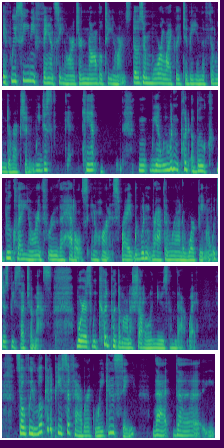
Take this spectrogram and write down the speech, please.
If we see any fancy yarns or novelty yarns, those are more likely to be in the filling direction. We just can't you know, we wouldn't put a boucle yarn through the heddles in a harness, right? We wouldn't wrap them around a warp beam. It would just be such a mess. Whereas we could put them on a shuttle and use them that way. So if we look at a piece of fabric, we can see that the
